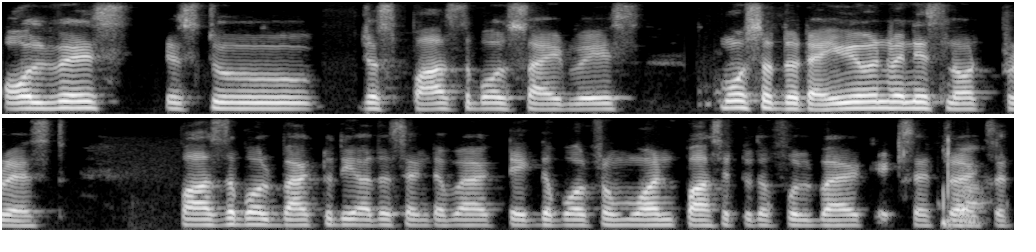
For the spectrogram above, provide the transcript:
always is to just pass the ball sideways most of the time, even when he's not pressed. Pass the ball back to the other centre back, take the ball from one, pass it to the fullback, etc., etc.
